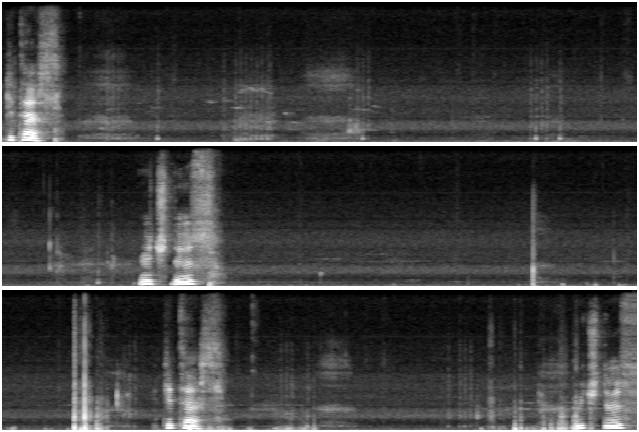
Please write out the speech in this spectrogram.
2 ters Üç düz. iki ters. Üç düz.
